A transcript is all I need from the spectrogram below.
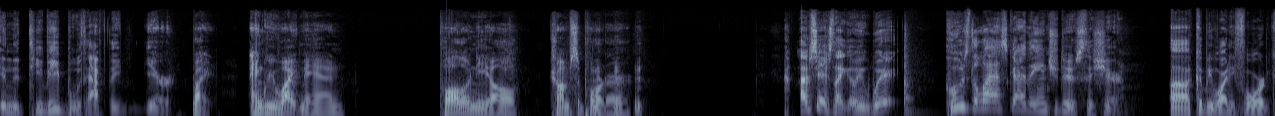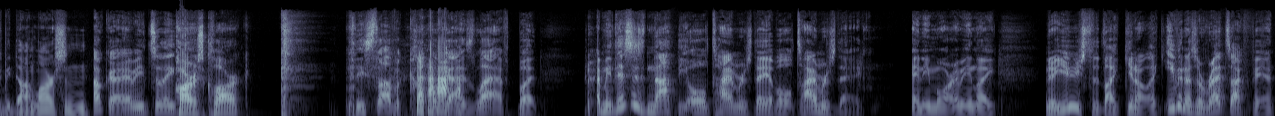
in the TV booth half the year? Right, angry white man, Paul O'Neill, Trump supporter. I'm serious. Like I mean, where who's the last guy they introduced this year? Uh, could be Whitey Ford, could be Don Larsen. Okay, I mean, so they Horace Clarke. they still have a couple guys left, but I mean, this is not the old timers day of old timers day anymore. I mean, like you know, you used to like you know, like even as a Red Sox fan,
